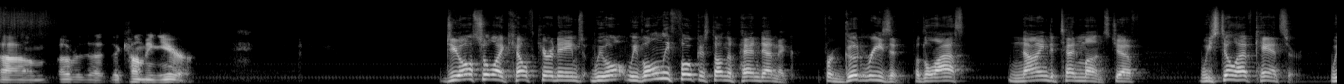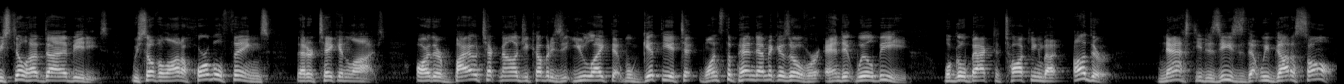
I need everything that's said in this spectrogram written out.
um, over the, the coming year. Do you also like healthcare names? We all, we've only focused on the pandemic for good reason for the last nine to 10 months, Jeff. We still have cancer. We still have diabetes. We still have a lot of horrible things that are taking lives. Are there biotechnology companies that you like that will get the once the pandemic is over, and it will be, we'll go back to talking about other nasty diseases that we've got to solve?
